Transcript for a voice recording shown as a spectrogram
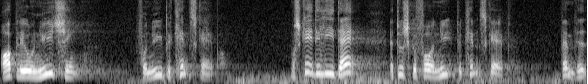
Opleve nye ting. Få nye bekendtskaber. Måske er det lige i dag, at du skal få en ny bekendtskab. Hvem ved?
